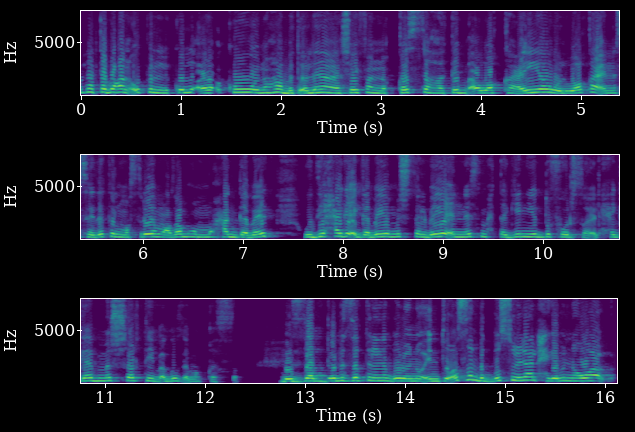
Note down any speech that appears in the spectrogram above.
وإحنا طبعا open لكل آرائكم نهى بتقول لنا أنا شايفة إن القصة هتبقى واقعية والواقع إن السيدات المصرية معظمهم محجبات ودي حاجة إيجابية مش سلبية الناس محتاجين يدوا فرصة. الحجاب مش شرط يبقى جزء من القصة. بالظبط ده بالظبط اللي أنا بقوله إنه أنتوا أصلا بتبصوا ليه على الحجاب إن هو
